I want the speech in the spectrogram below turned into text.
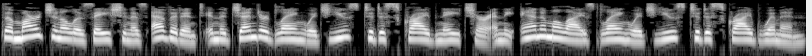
The marginalization is evident in the gendered language used to describe nature and the animalized language used to describe women.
